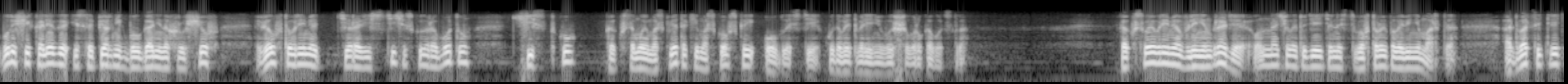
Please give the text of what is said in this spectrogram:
Будущий коллега и соперник Булганина Хрущев вел в то время террористическую работу, чистку как в самой Москве, так и Московской области к удовлетворению высшего руководства. Как в свое время в Ленинграде, он начал эту деятельность во второй половине марта, а 23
